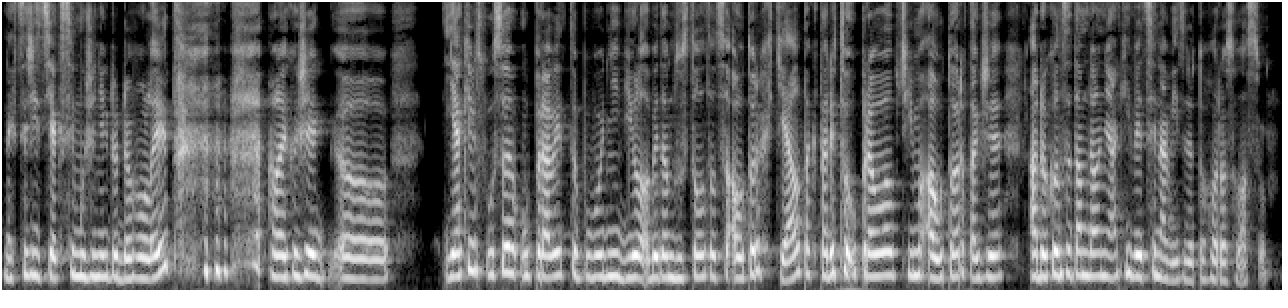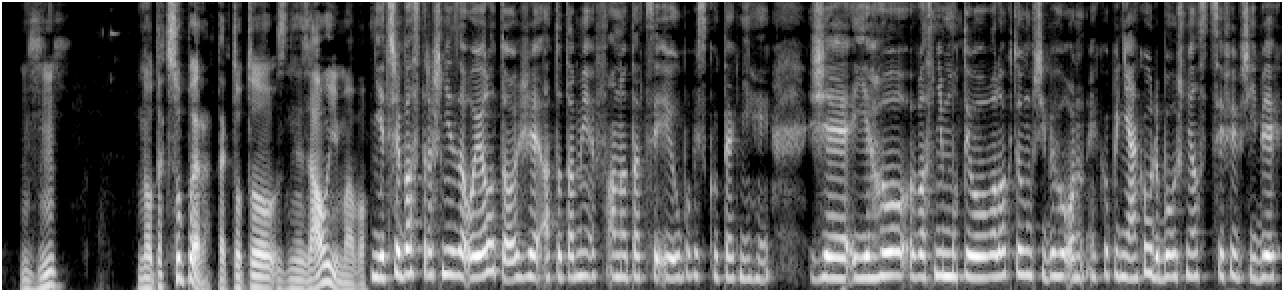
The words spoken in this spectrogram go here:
nechci říct, jak si může někdo dovolit, ale jakože uh, jakým způsobem upravit to původní dílo, aby tam zůstalo to, co autor chtěl, tak tady to upravoval přímo autor, takže a dokonce tam dal nějaký věci navíc do toho rozhlasu. Mm-hmm. No tak super, tak toto zně zaujímavo. Mě třeba strašně zaujalo to, že, a to tam je v anotaci i u popisku té knihy, že jeho vlastně motivovalo k tomu příběhu, on jakoby nějakou dobu už měl sci-fi příběh,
